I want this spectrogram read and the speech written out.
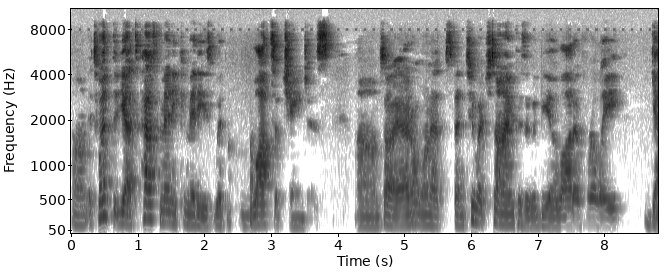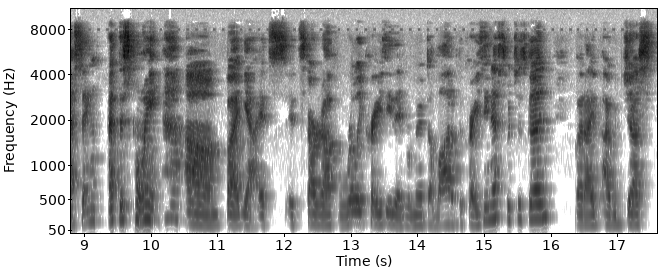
um, it's went, yeah, it's passed many committees with lots of changes. Um, so I, I don't want to spend too much time because it would be a lot of really guessing at this point. Um, but yeah, it's it started off really crazy. They've removed a lot of the craziness, which is good. But I, I would just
